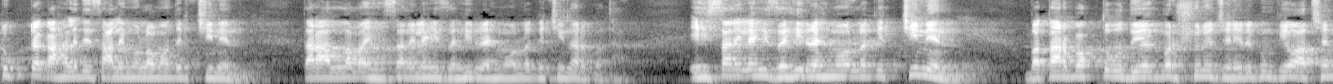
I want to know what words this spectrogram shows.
টুকটাক আহলে হাদিস আলেম আমাদের চিনেন, তারা আল্লামা ইহসান ইলাহি জাহির রাহেমাহুল্লাহকে চিনার কথা। ইহসান ইলাহি জাহির রাহেমাহুল্লাহকে চিনেন বা তার বক্তব্য দু একবার শুনেছেন, এরকম কেউ আছেন?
